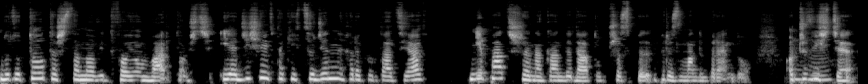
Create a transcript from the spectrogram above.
no to to też stanowi Twoją wartość. I ja dzisiaj w takich codziennych rekrutacjach nie patrzę na kandydatów przez pryzmat brandu. Oczywiście mhm.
